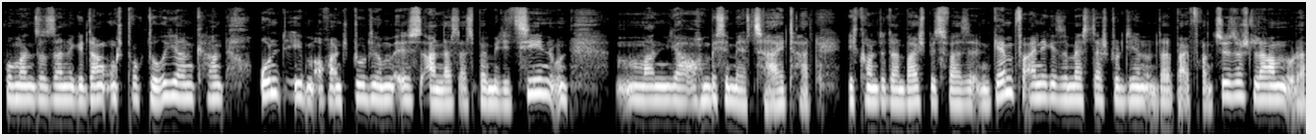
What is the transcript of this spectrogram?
wo man so seine Gedanken strukturieren kann und eben auch ein Studium ist, anders als bei Medizin und man ja auch ein bisschen mehr Zeit hat. Ich konnte dann beispielsweise in Genf einige Semester studieren und dabei Französisch lernen oder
